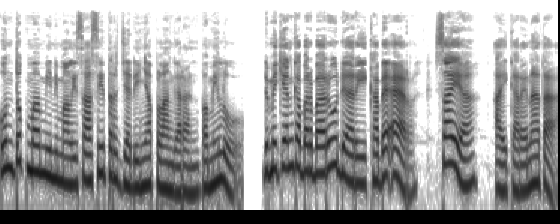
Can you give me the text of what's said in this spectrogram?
untuk meminimalisasi terjadinya pelanggaran pemilu. Demikian kabar baru dari KBR. Saya Aika Renata.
